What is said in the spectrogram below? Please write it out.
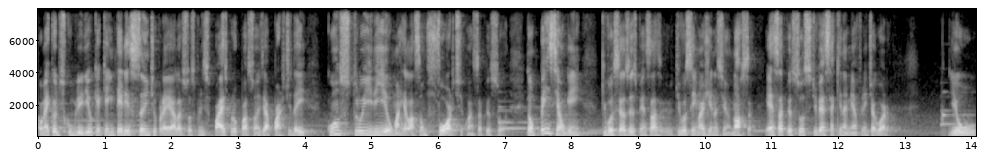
Como é que eu descobriria o que é, que é interessante para ela, as suas principais preocupações e a partir daí construiria uma relação forte com essa pessoa. Então pense em alguém que você às vezes pensar, que você imagina assim, nossa, essa pessoa se estivesse aqui na minha frente agora, eu,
